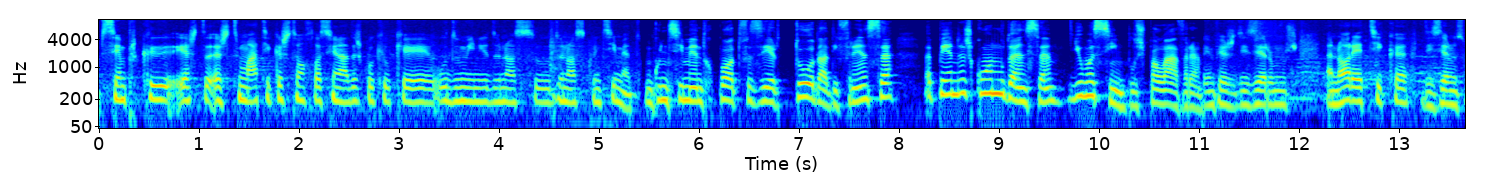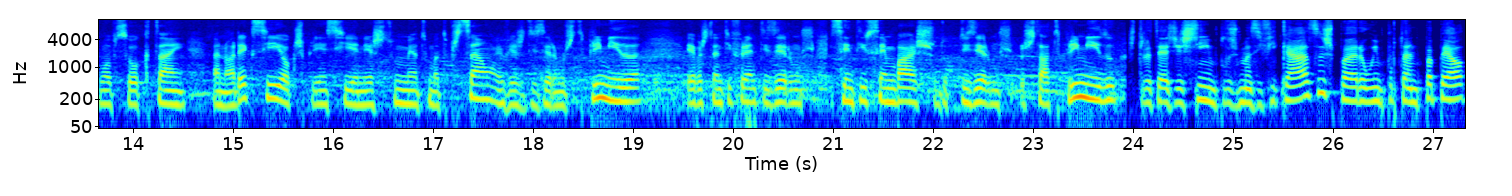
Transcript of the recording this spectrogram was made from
sempre que esta, as temáticas estão relacionadas com aquilo que é o domínio do nosso, do nosso conhecimento. Um conhecimento que pode fazer toda a diferença apenas com a mudança de uma simples palavra. Em vez de dizermos anorética, dizermos uma pessoa que tem anorexia ou que experiencia neste momento uma depressão, em vez de dizermos deprimida, é bastante diferente dizermos sentir-se em baixo do que dizermos está deprimido. Estratégias simples, mas eficazes para o importante papel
